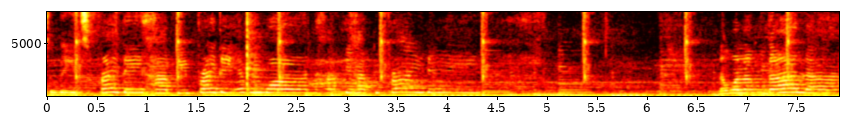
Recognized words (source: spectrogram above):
Today it's Friday. Happy Friday everyone! Happy Happy Friday! Na walang gala.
